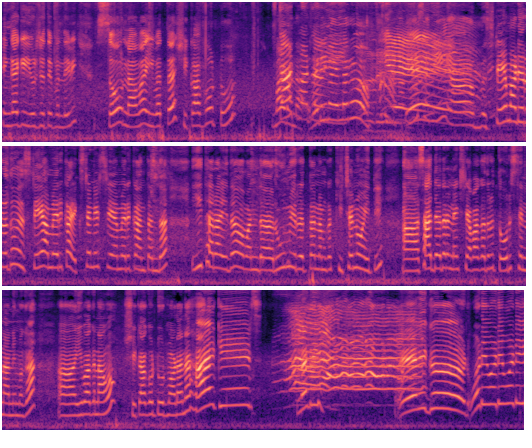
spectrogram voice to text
ಹಿಂಗಾಗಿ ಇವ್ರ ಜೊತೆ ಬಂದೀವಿ. ಸೊ ನಾವು ಇವತ್ತು ಶಿಕಾಗೋ ಟೂರ್ ಎಲ್ಲರೂ? ಸ್ಟೇ ಮಾಡಿರೋದು stay America extended stay America ಅಂತಂದು. ಈ ಥರ ಇದು ಒಂದು ರೂಮ್ ಇರುತ್ತೆ ನಮ್ಗೆ ಕಿಚನು ಐತಿ. ಸಾಧ್ಯ ಆದರೆ ನೆಕ್ಸ್ಟ್ ಯಾವಾಗಾದರೂ ತೋರಿಸ್ತೀನಿ ನಾನು ನಿಮಗೆ. ಇವಾಗ ನಾವು ಶಿಕಾಗೋ ಟೂರ್ ಮಾಡೋಣ. ಹಾಯ್ ಕಿಡ್ಸ್ ನಡಿ ವೆರಿ ಗುಡ್ ಓಡಿ ಓಡಿ ಓಡಿ.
